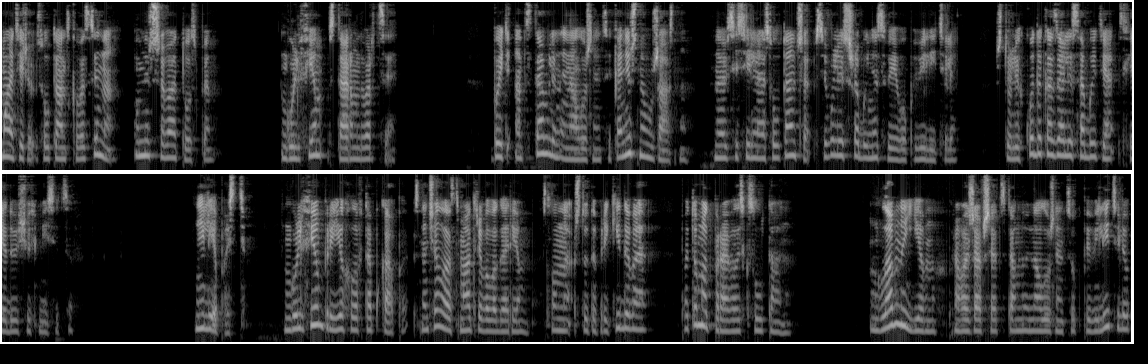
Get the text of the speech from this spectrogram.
матерью султанского сына, умершего от оспы, Гульфем в старом дворце. Быть отставленной наложницей, конечно, ужасно, но и всесильная султанша всего лишь рабыня своего повелителя, что легко доказали события следующих месяцев. Нелепость. Гульфем приехала в Тапкапы, сначала осматривала гарем, словно что-то прикидывая, Потом отправилась к султану. Главный евнух, провожавший отставную наложницу к повелителю,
